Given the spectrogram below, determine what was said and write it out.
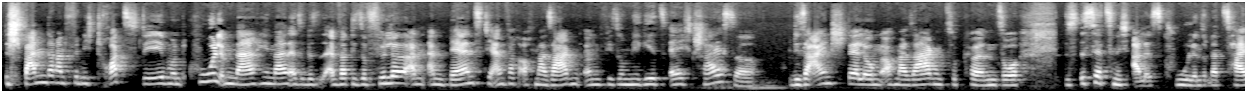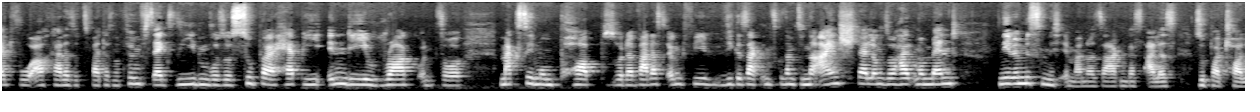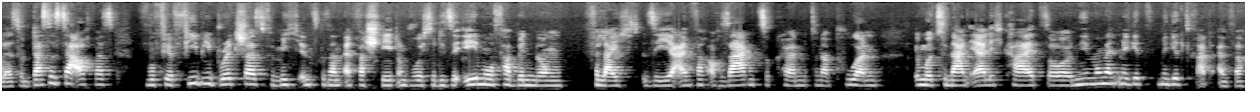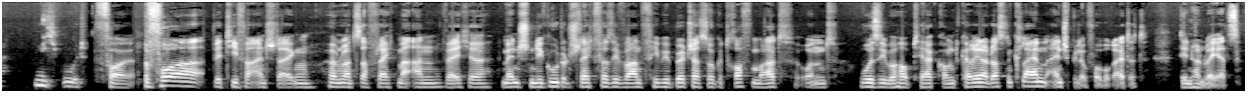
Spannend daran finde ich trotzdem und cool im Nachhinein, also das ist einfach diese Fülle an, an Bands, die einfach auch mal sagen, irgendwie so, mir geht's echt scheiße diese Einstellung auch mal sagen zu können, so, das ist jetzt nicht alles cool in so einer Zeit, wo auch gerade so 2005, 6, 7, wo so super happy Indie Rock und so Maximum Pop, so, da war das irgendwie, wie gesagt, insgesamt so eine Einstellung, so halt Moment, nee, wir müssen nicht immer nur sagen, dass alles super toll ist. Und das ist ja auch was, wofür Phoebe Bridgers für mich insgesamt einfach steht und wo ich so diese Emo-Verbindung vielleicht sehe, einfach auch sagen zu können mit so einer puren emotionalen Ehrlichkeit, so, nee, Moment, mir geht's, mir geht's gerade einfach nicht gut. Voll. Bevor wir tiefer einsteigen, hören wir uns doch vielleicht mal an, welche Menschen, die gut und schlecht für sie waren, Phoebe Bridgers so getroffen hat und wo sie überhaupt herkommt. Karina, du hast einen kleinen Einspieler vorbereitet. Den hören wir jetzt.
